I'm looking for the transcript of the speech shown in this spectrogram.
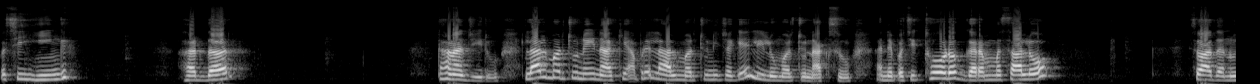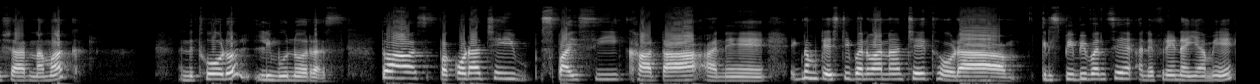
પછી હિંગ, હળદર, ધાણા જીરું. લાલ મરચું નહીં નાખીએ, આપણે લાલ મરચુંની જગ્યાએ લીલું મરચું નાખશું. અને પછી થોડોક ગરમ મસાલો, સ્વાદ અનુસાર નમક, અને થોડો લીંબુનો રસ. તો આ પકોડા છે એ સ્પાઇસી ખાટા અને એકદમ ટેસ્ટી બનવાના છે. થોડા ક્રિસ્પી બી બનશે અને ફ્રેન્ડ અહીંયા મેં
